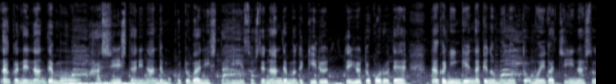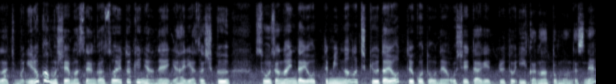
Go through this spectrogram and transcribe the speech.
なんかね何でも発信したり何でも言葉にしたりそして何でもできるっていうところでなんか人間だけのものと思いがちな人たちもいるかもしれませんがそういう時にはねやはり優しくそうじゃないんだよってみんなの地球だよっていうことをね教えてあげるといいかなと思うんですね。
